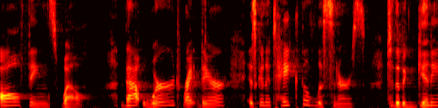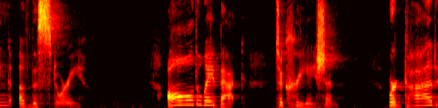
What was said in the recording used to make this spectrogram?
all things well. That word right there is going to take the listeners to the beginning of the story, all the way back to creation where God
